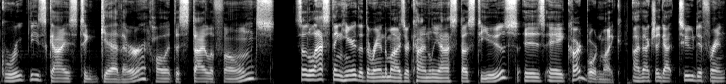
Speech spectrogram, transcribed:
Group these guys together, call it the stylophones. So the last thing here that the randomizer kindly asked us to use is a cardboard mic. I've actually got two different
